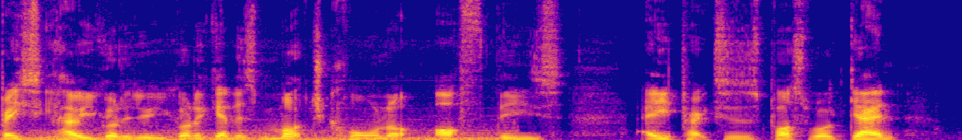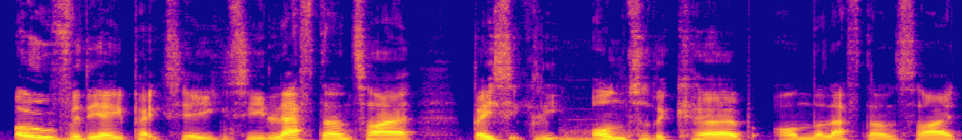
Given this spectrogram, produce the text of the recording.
basically how you got to do. You got to get as much corner off these apexes as possible. Again over the apex here you can see left hand tire basically onto the curb on the left hand side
